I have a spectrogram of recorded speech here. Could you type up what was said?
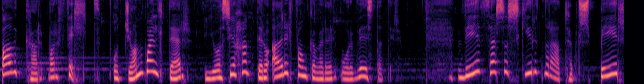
baðkar var fyllt og John Wilder, Jóðsja Hunter og aðrir fangaverðir voru viðstattir. Við þessa skýrnaratöfn spyr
